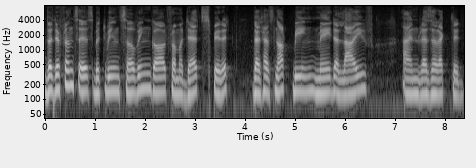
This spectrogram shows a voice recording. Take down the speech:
The difference is between serving God from a dead spirit that has not been made alive and resurrected.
